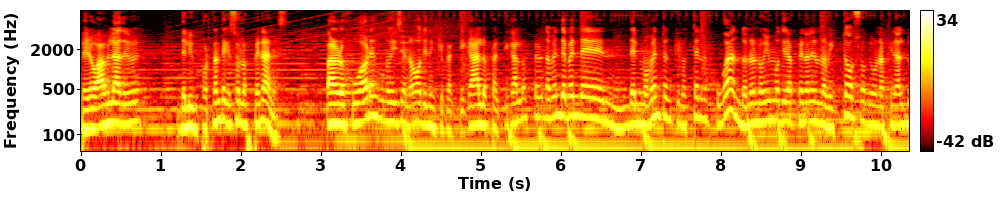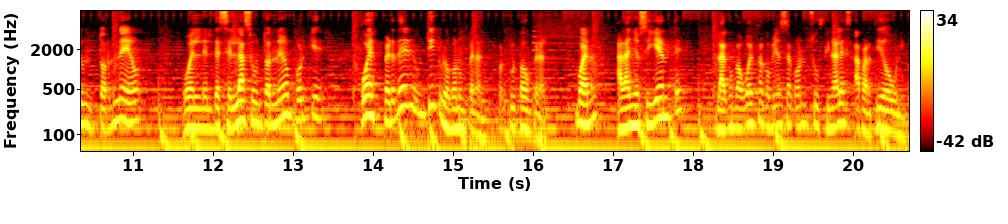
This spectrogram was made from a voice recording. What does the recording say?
pero habla de, lo importante que son los penales. Para los jugadores uno dice, no, tienen que practicarlos, practicarlos, pero también depende del momento en que lo estén jugando. No es lo mismo tirar penales en un amistoso que en una final de un torneo o en el desenlace de un torneo porque puedes perder un título con un penal, por culpa de un penal. Bueno, al año siguiente, la Copa UEFA comienza con sus finales a partido único.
